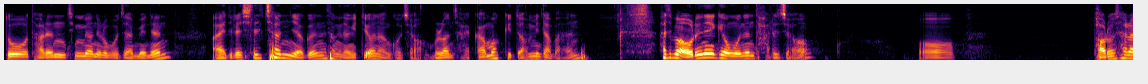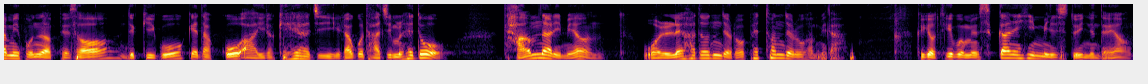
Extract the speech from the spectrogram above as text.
또 다른 측면으로 보자면은 아이들의 실천력은 상당히 뛰어난 거죠. 물론 잘 까먹기도 합니다만. 하지만 어른의 경우는 다르죠. 어, 바로 사람이 보는 앞에서 느끼고 깨닫고 아, 이렇게 해야지라고 다짐을 해도 다음 날이면 원래 하던 대로 패턴대로 갑니다. 그게 어떻게 보면 습관의 힘일 수도 있는데요.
